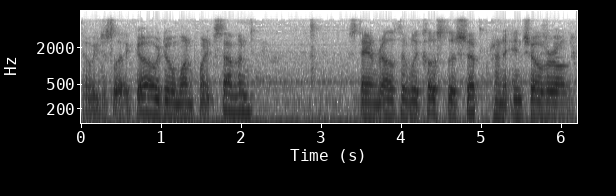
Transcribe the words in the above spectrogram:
So we just let it go. We're doing 1.7, staying relatively close to the ship, trying to inch over all.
